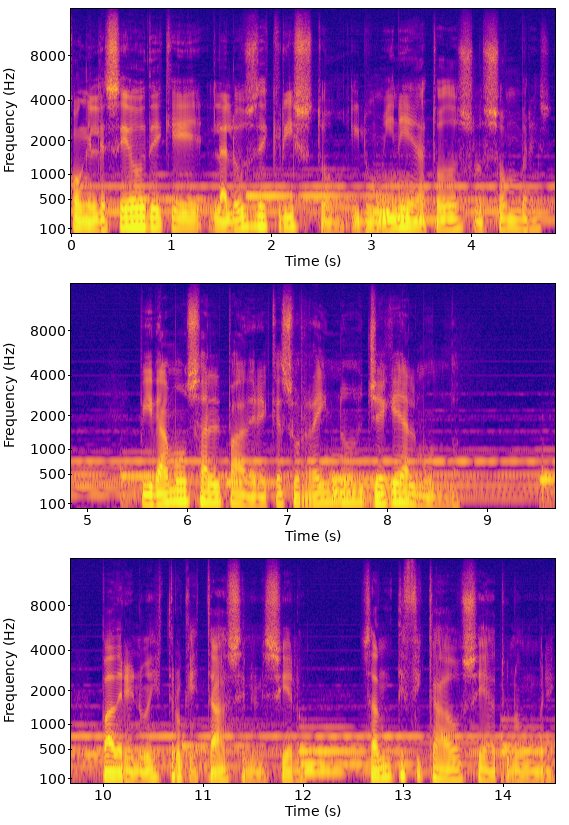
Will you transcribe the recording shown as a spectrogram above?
Con el deseo de que la luz de Cristo ilumine a todos los hombres, pidamos al Padre que su reino llegue al mundo. Padre nuestro que estás en el cielo, santificado sea tu nombre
